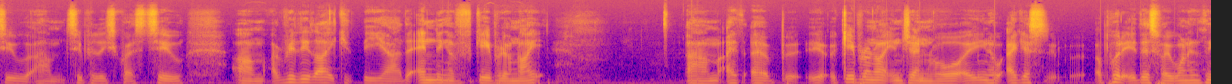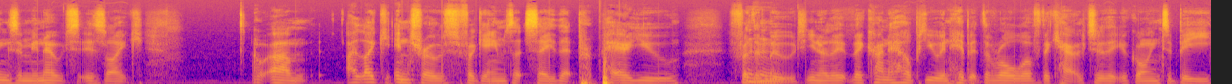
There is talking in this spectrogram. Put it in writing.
to um, to Police Quest 2. Um, I really like the uh, the ending of Gabriel Knight. Um, I, uh, Gabriel Knight in general, uh, you know, I guess I'll put it this way. One of the things in my notes is like, um, I like intros for games that say that prepare you for the mm-hmm. mood. You know, they, they kind of help you inhibit the role of the character that you're going to be.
